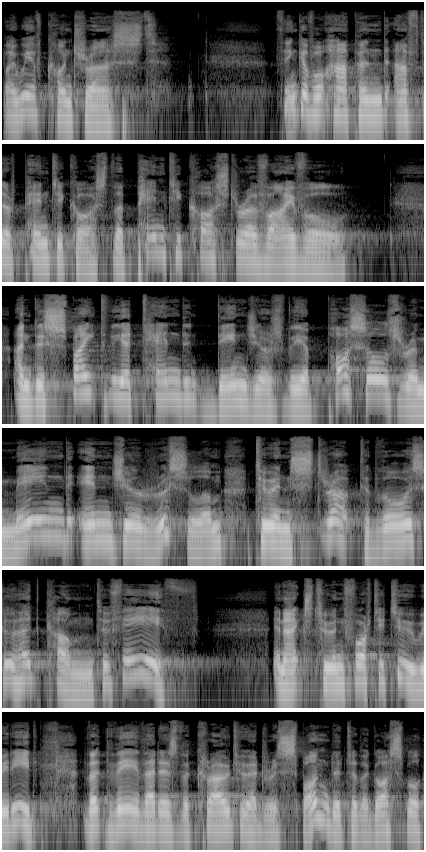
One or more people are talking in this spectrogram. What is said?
By way of contrast, think of what happened after Pentecost, the Pentecost revival. And despite the attendant dangers, the apostles remained in Jerusalem to instruct those who had come to faith. In Acts 2 and 42, we read that they, that is, the crowd who had responded to the gospel,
